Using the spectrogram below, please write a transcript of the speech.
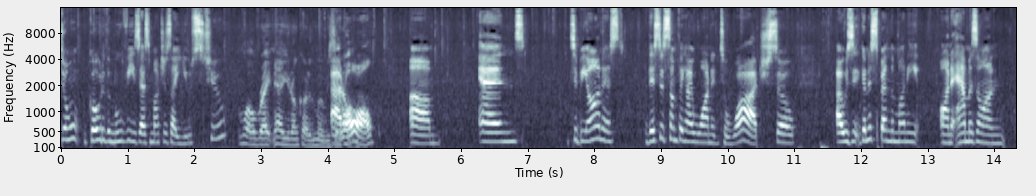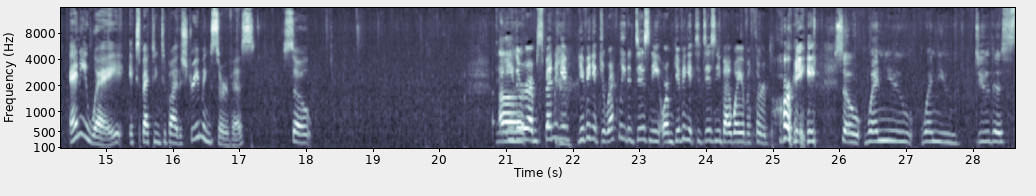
don't go to the movies as much as i used to. Well, right now you don't go to the movies at all. Um, and to be honest this is something i wanted to watch. So i was going to spend the money on amazon anyway expecting to buy the streaming service so Uh, either i'm spending it giving it directly to disney or i'm giving it to disney by way of a third party So when you when you do this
